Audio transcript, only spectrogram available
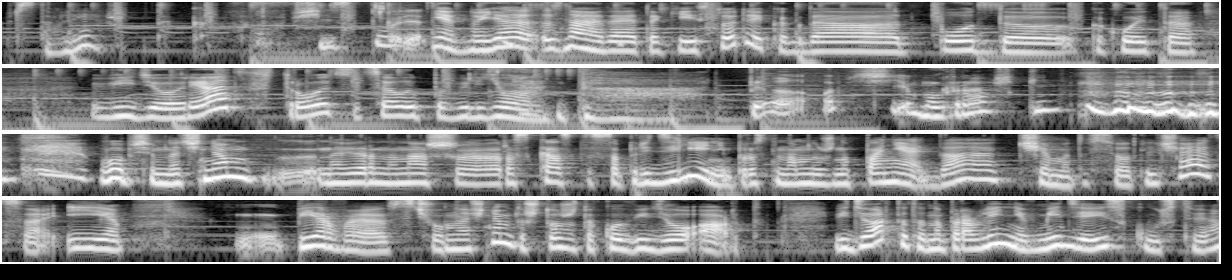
Представляешь? Так вот вообще история. Нет, ну я знаю, да, такие истории, когда под э, какой-то видеоряд строится целый павильон. Да, да, вообще мурашки. В общем, начнем, наверное, наш рассказ с определений. Просто нам нужно понять, да, чем это все отличается. И первое, с чего мы начнем, это что же такое видеоарт? Видеоарт – это направление в медиаискусстве,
